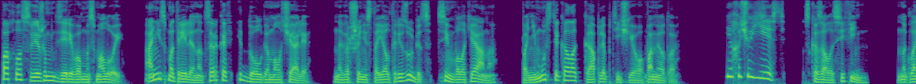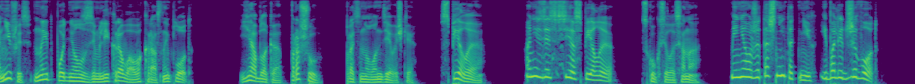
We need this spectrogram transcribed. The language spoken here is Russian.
Пахло свежим деревом и смолой. Они смотрели на церковь и долго молчали. На вершине стоял трезубец, символ океана. По нему стекала капля птичьего помета. «Я хочу есть», — сказала Сифинь. Наклонившись, Нейт поднял с земли кроваво-красный плод. «Яблоко, прошу», — протянул он девочке. «Спелое». «Они здесь все спелые», — скуксилась она. «Меня уже тошнит от них и болит живот».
